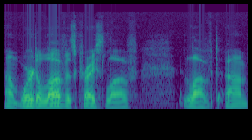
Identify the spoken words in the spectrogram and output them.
um, we're to love as Christ love loved. Um,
